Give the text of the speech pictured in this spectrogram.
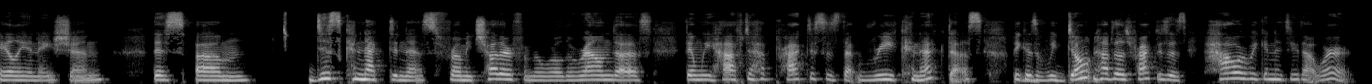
alienation, this um, disconnectedness from each other, from the world around us, then we have to have practices that reconnect us. Because mm. if we don't have those practices, how are we going to do that work?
